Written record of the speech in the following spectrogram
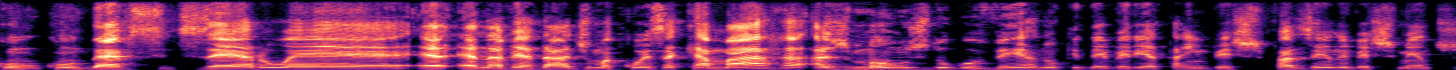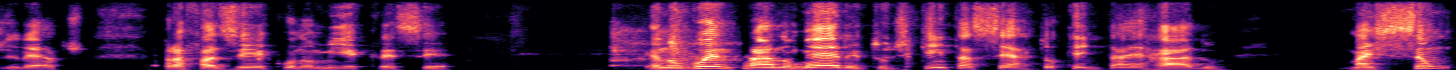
com, com déficit zero é, é, é, na verdade, uma coisa que amarra as mãos do governo que deveria estar investi fazendo investimentos diretos para fazer a economia crescer. Eu não vou entrar no mérito de quem está certo ou quem está errado, mas são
